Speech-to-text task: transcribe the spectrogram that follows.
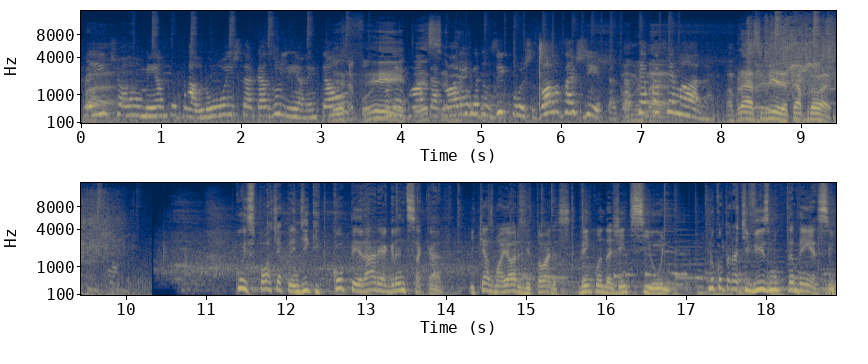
frente ao aumento da luz, da gasolina. Então, o Perfeito, negócio esse é agora é bom. reduzir custos. Vamos às dicas. Vamos Até para semana. Um abraço, Miriam. Até a próxima. Com o esporte aprendi que cooperar é a grande sacada e que as maiores vitórias vêm quando a gente se une. No cooperativismo também é assim.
